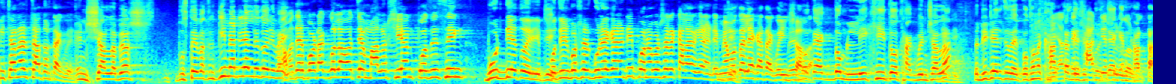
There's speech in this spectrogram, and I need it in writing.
বিছানার চাদর থাকবে? বেশ বুঝতেই পারছেন কি ম্যাটেরিয়াল দিয়ে তৈরি ভাই? আমাদের প্রোডাক্টগুলো হচ্ছে মালয়েশিয়ান প্রসেসিং বুট দিয়ে তৈরি। পঁচিশ বছর গুণের গ্যারান্টি পনেরো বছরের কালার গ্যারান্টি মেমোতে লেখা থাকবে মেমোতে একদম লিখিত থাকবে ইনশাল্লাহ। তো ডিটেইলসে যাই প্রথমে খাটটা দিয়ে দেখেন খাটটা।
